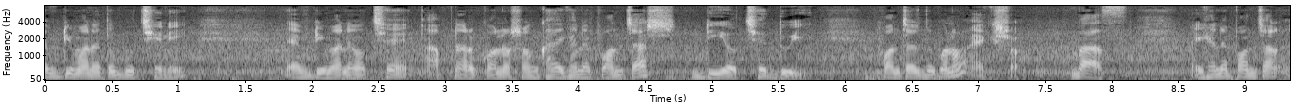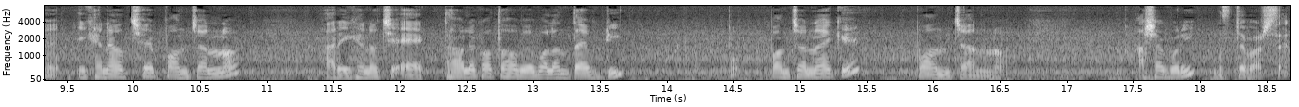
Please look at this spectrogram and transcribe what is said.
এফডি মানে তো বুঝছেনই এফডি মানে হচ্ছে আপনার গণসংখ্যা এখানে পঞ্চাশ, ডি হচ্ছে দুই। পঞ্চাশ দুগুণ একশো। বাস, এখানে পঞ্চান্ন এখানে হচ্ছে পঞ্চান্ন আর এখানে হচ্ছে এক। তাহলে কত হবে বলেন তো এফডি? পঞ্চান্ন একে পঞ্চান্ন। আশা করি বুঝতে পারছেন।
